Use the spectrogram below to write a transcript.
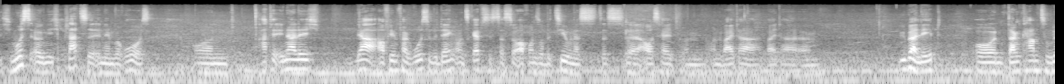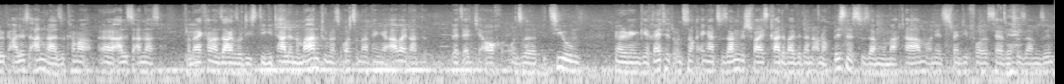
ich muss irgendwie, ich platze in den Büros. Und hatte innerlich ja, auf jeden Fall große Bedenken und Skepsis, dass so auch unsere Beziehung das, das äh, aushält und, und weiter, weiter ähm, überlebt. Und dann kam zum Glück alles andere, also kann man äh, alles anders. Von daher kann man sagen, so dieses digitale Nomadentum, das ortsunabhängige Arbeiten hat letztendlich auch unsere Beziehung mehr oder weniger gerettet, uns noch enger zusammengeschweißt, gerade weil wir dann auch noch Business zusammen gemacht haben und jetzt 24-7 zusammen sind,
